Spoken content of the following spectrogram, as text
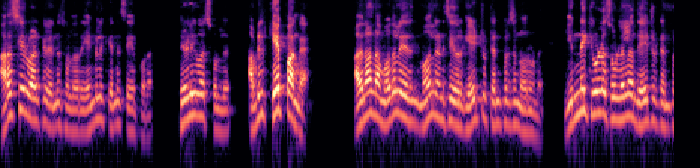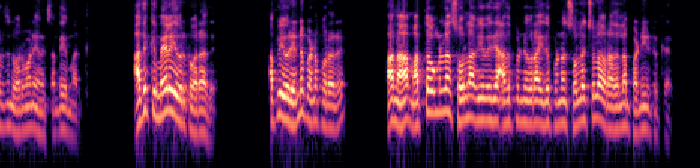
அரசியல் வாழ்க்கையில் என்ன சொல்ல வர்ற? எங்களுக்கு என்ன செய்ய போற? தெளிவா சொல்லு அப்படின்னு கேட்பாங்க. அதனால நான் முதல்ல முதல்ல நினைச்சேன் இவருக்கு எயிட் டு டென் பர்சன்ட் வரும்னு. இன்னைக்கு உள்ள சூழ்நிலை அந்த எயிட் டு டென் பர்சன்ட் வருமானு எனக்கு சந்தேகமா இருக்கு. அதுக்கு மேல இவருக்கு வராது. அப்ப இவர் என்ன பண்ண போறாரு? ஆனால் மத்தவங்க சொல்லலாம் இவர் அதை பண்ணுவரா இதை பண்ண சொல்ல சொல்ல அவர் அதெல்லாம் பண்ணிட்டு இருக்காரு.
